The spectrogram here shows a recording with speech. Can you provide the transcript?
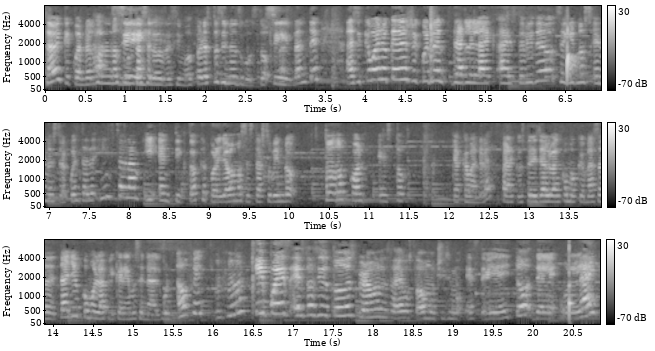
saben que cuando algo no nos Sí. gusta se los decimos, pero esto sí nos gustó Sí. bastante. Así que bueno, quedes recuerden darle like a este video, seguirnos en nuestra cuenta de Instagram y en TikTok, que por allá vamos a estar subiendo todo con esto que acaban de ver, para que ustedes ya lo vean como que más a detalle, cómo lo aplicaríamos en algún outfit. Y pues esto ha sido todo, esperamos les haya gustado muchísimo este videito, denle un like,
